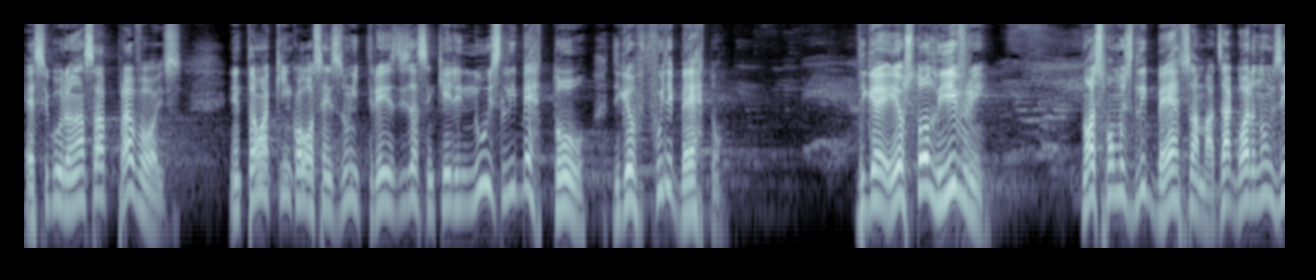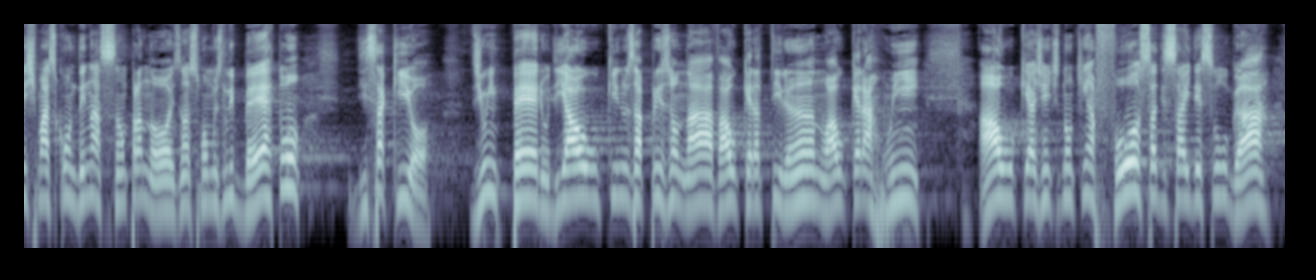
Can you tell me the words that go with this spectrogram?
é segurança para vós. Então, aqui em Colossenses 1 e 3, diz assim: que ele nos libertou. Diga, eu fui liberto. Diga, eu estou livre. Nós fomos libertos, amados. Agora não existe mais condenação para nós. Nós fomos libertos disso aqui, ó, de um império, de algo que nos aprisionava, algo que era tirano, algo que era ruim, algo que a gente não tinha força de sair desse lugar,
